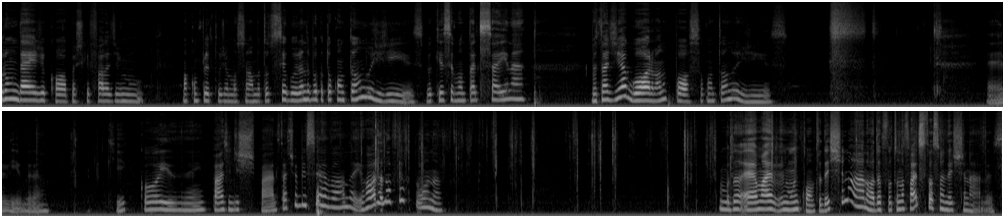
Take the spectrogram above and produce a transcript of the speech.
por um 10 de copas, que fala de uma completude emocional. Mas eu tô segurando porque eu tô contando os dias. Porque se vontade de sair, né? Vontade de ir agora, mas não posso, tô contando os dias. é, Libra. Que coisa, hein? Parte de espada. Tá te observando aí. Roda da fortuna. É uma, um encontro destinado. Roda Fortuna faz situações destinadas.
